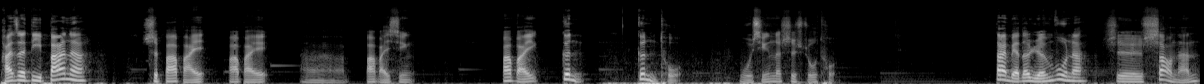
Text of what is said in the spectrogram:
排在第八呢是八白，八白啊，八白星，八白艮艮土，五行呢是属土，代表的人物呢是少男，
